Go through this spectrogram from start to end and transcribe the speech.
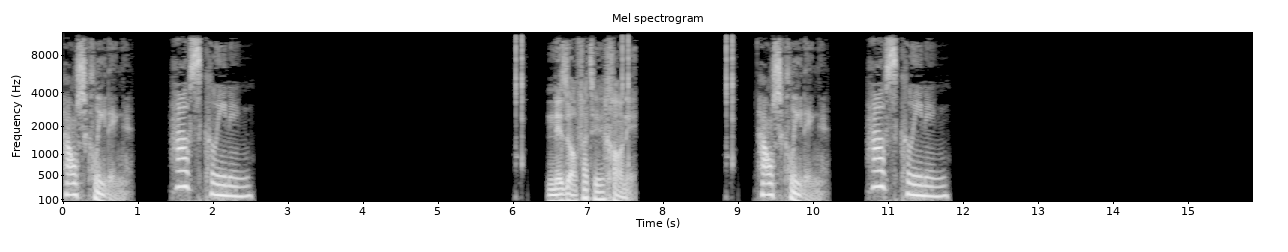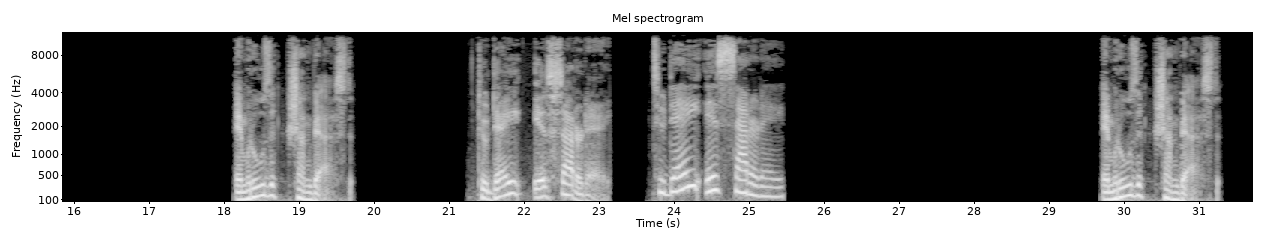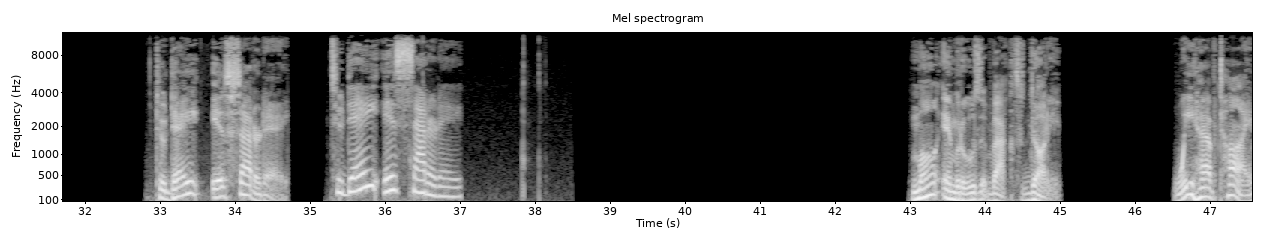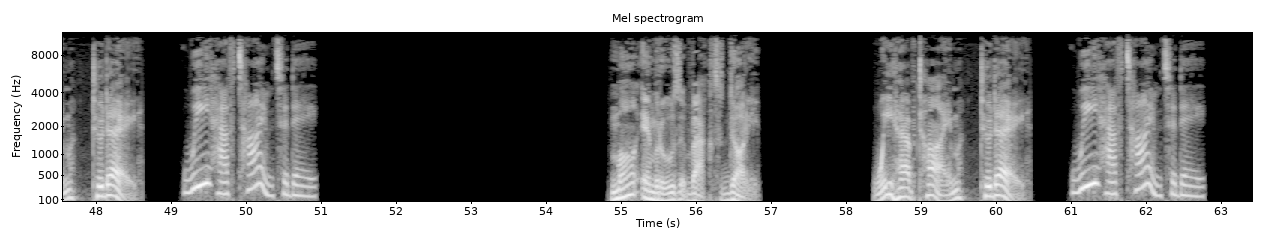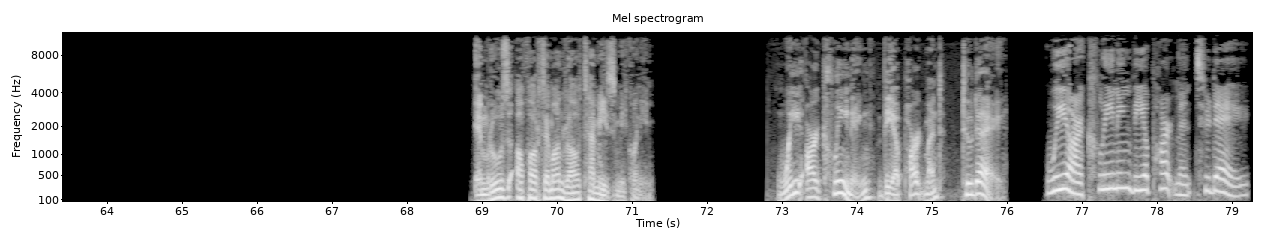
House cleaning. House cleaning. نظافت خانه House cleaning. House cleaning. امروز شنبه است Today is Saturday. Today is Saturday. امروز شنبه است Today is Saturday. Today is Saturday. ما امروز وقت داریم We have time today. We have time today. ما امروز وقت داریم We have time today. We have time today. امروز آپارتمان را تمیز می کنیم We are cleaning the apartment today. We are cleaning the apartment today.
